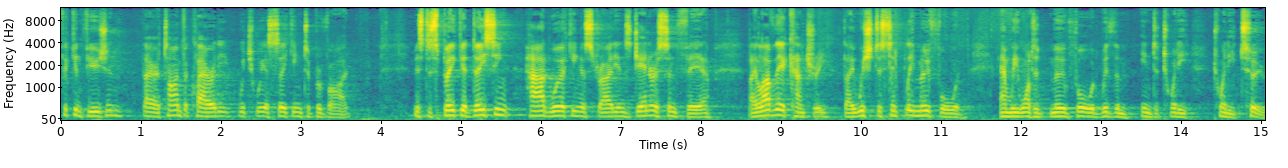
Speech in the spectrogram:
for confusion. They are a time for clarity, which we are seeking to provide. Mr Speaker, decent, hard-working Australians, generous and fair, they love their country, they wish to simply move forward, and we want to move forward with them into 2022.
